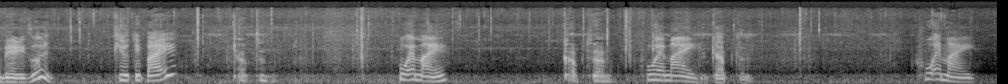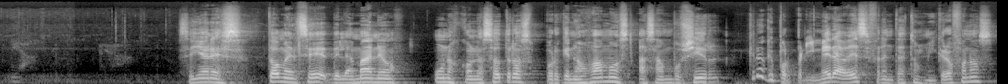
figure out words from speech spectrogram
Very good. Cutie pie? Captain. Who am I? Captain. Who am I? Captain. Who am I? Señores, tómense de la mano unos con los otros porque nos vamos a zambullir, creo que por primera vez frente a estos micrófonos,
